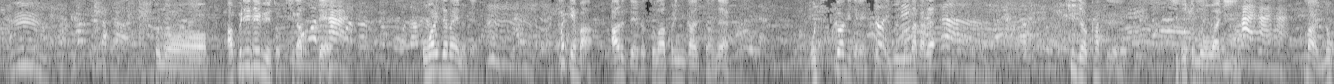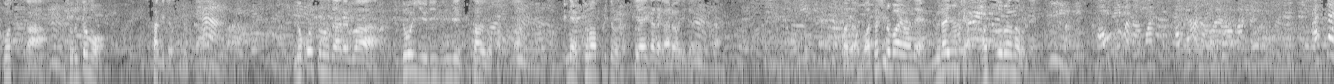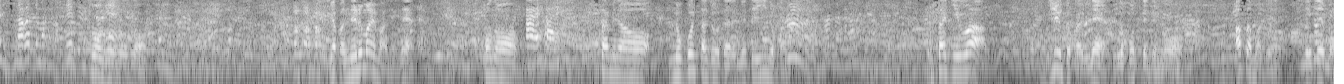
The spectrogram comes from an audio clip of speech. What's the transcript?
そのアプリレビューと違っては終わりじゃないのでいうんうんうん。書けばある程度そのアプリに関してはね落ち着くわけじゃないですかね。分の中で。うんは記事を書く仕事も終わりいはいはい。まあ残すかうん。それとも削除するか。う残すのであればどういうリズムで使うのかとか、ね、そのアプリとの付き合い方があるわけじゃないですか、ただ私の場合はね村井日記は初ドラなので。ん。うん明日に繋がってますからね次そうそうそうはねそう。やっぱ寝る前までねこのはいはい。スタミナを残した状態で寝ていいのか。う最近は10とかね残ってても朝まで寝ても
